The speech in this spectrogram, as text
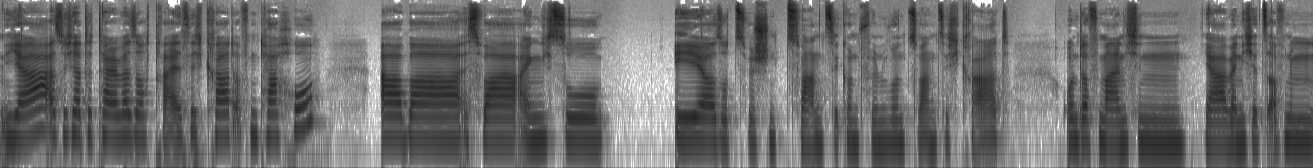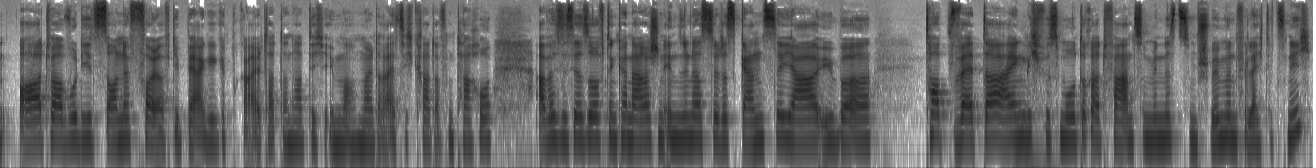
ja, also ich hatte teilweise auch 30 Grad auf dem Tacho, aber es war eigentlich so eher so zwischen 20 und 25 Grad. Und auf manchen, ja, wenn ich jetzt auf einem Ort war, wo die Sonne voll auf die Berge geprallt hat, dann hatte ich eben auch mal 30 Grad auf dem Tacho. Aber es ist ja so, auf den Kanarischen Inseln hast du das ganze Jahr über Top-Wetter eigentlich fürs Motorradfahren, zumindest zum Schwimmen, vielleicht jetzt nicht.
